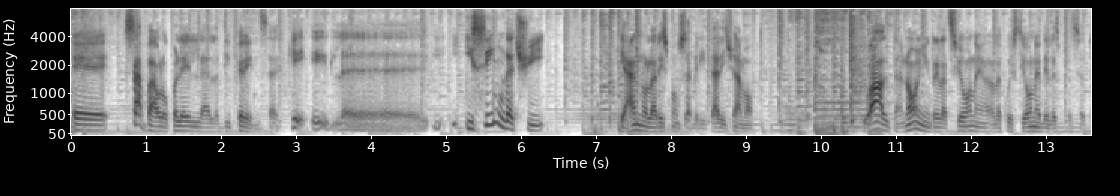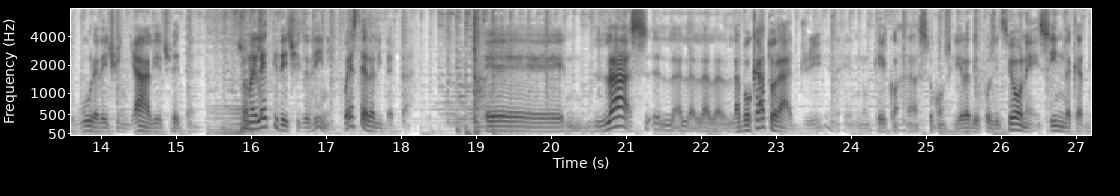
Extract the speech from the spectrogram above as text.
Eh, sa Paolo qual è la, la differenza? Che il, eh, i, i sindaci che hanno la responsabilità, diciamo, più alta no? in relazione alla questione delle spazzature, dei cinghiali, eccetera, sono eletti dai cittadini. Questa è la libertà. Eh, la- la- la- la- la- l'avvocato Raggi, eh, nonché co- adesso consigliera di opposizione e sindaca di-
